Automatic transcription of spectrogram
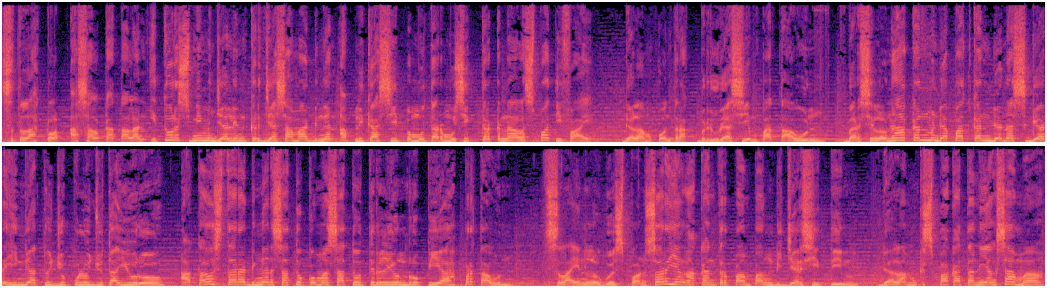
setelah klub asal Katalan itu resmi menjalin kerjasama dengan aplikasi pemutar musik terkenal Spotify. Dalam kontrak berdurasi 4 tahun, Barcelona akan mendapatkan dana segar hingga 70 juta euro atau setara dengan 1,1 triliun rupiah per tahun. Selain logo sponsor yang akan terpampang di jersey tim, dalam kesepakatan yang sama,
